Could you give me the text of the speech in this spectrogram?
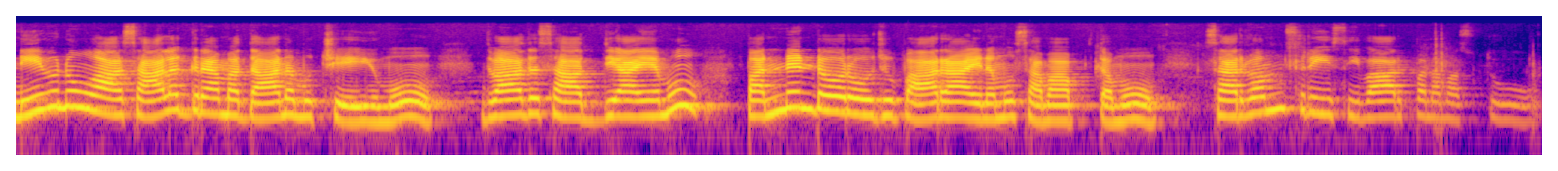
నీవును ఆ సాలగ్రామ దానము చేయుము. ద్వాదశాధ్యాయము పన్నెండో రోజు పారాయణము సమాప్తము. సర్వం శ్రీ శివార్పణమస్తు.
